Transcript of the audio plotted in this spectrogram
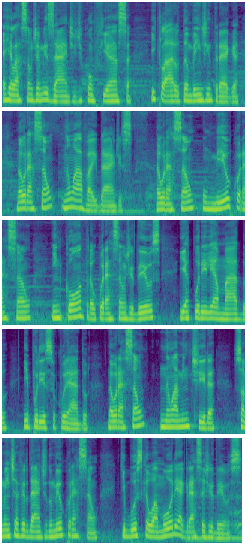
é relação de amizade, de confiança e, claro, também de entrega. Na oração não há vaidades. Na oração, o meu coração encontra o coração de Deus e é por ele amado e por isso curado. Na oração não há mentira, somente a verdade do meu coração, que busca o amor e a graça de Deus.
